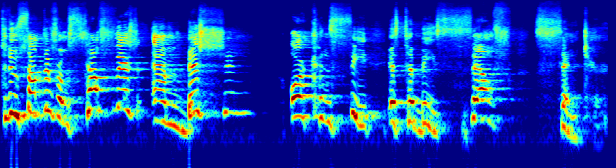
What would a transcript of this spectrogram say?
To do something from selfish ambition or conceit is to be self centered.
